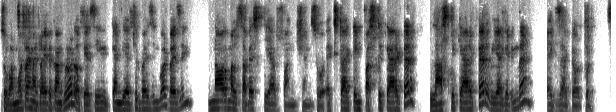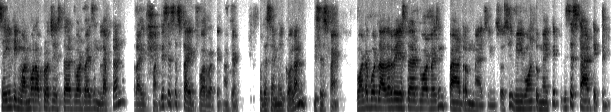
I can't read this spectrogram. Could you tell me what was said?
So one more time, I try to conclude. Okay, see, it can be achieved by using what? By using normal substr function. So extracting first character, last character, we are getting the exact output. Same thing, one more approach is that what by using left and right one. This is a straightforward thing. Okay. For the semicolon, this is fine. What about the other way is that what by using pattern matching. So see, we want to make it, this is a static thing,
